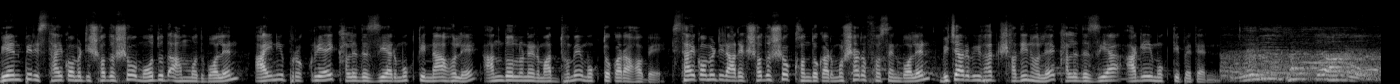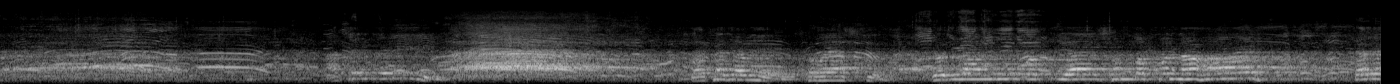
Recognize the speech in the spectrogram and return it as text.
বিএনপির স্থায়ী কমিটির সদস্য মওদুদ আহমদ বলেন, আইনি প্রক্রিয়ায় খালেদা জিয়ার মুক্তি না হলে আন্দোলনের মাধ্যমে মুক্ত করা হবে। স্থায়ী কমিটির আরেক সদস্য খন্দকার মোশারফ হোসেন বলেন, বিচার বিভাগ স্বাধীন হলে খালেদা জিয়া আগেই মুক্তি পেতেন। দেখা যাবে সময় আসছে। যদি আইনি প্রক্রিয়ায় সম্ভবপর না হয় তাহলে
